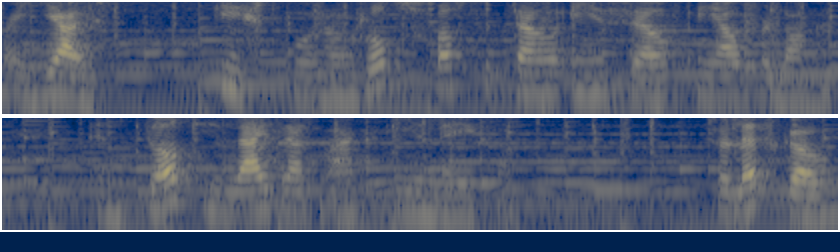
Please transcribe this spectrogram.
maar juist kiest voor een rotsvast vertrouwen in jezelf en jouw verlangen. En dat je leidraad maakt in je leven. So let's go!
